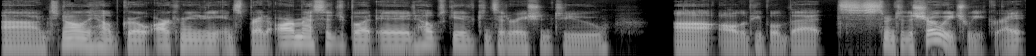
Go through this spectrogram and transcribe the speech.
um, to not only help grow our community and spread our message, but it helps give consideration to uh, all the people that submit to the show each week, right?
